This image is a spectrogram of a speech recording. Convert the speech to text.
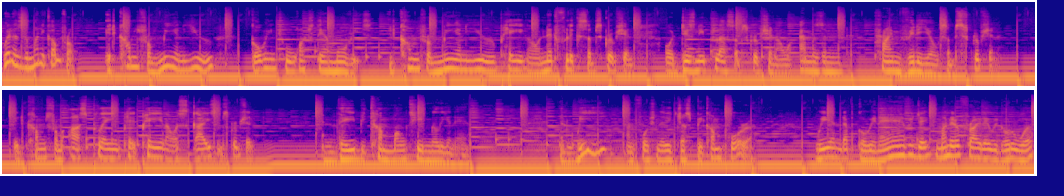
Where does the money come from? It comes from me and you going to watch their movies. It comes from me and you paying our Netflix subscription, our Disney Plus subscription, our Amazon Prime Video subscription. It comes from us playing, pay, paying our Sky subscription. And they become multi millionaires. And we, unfortunately, just become poorer. We end up going every day, Monday to Friday, we go to work,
